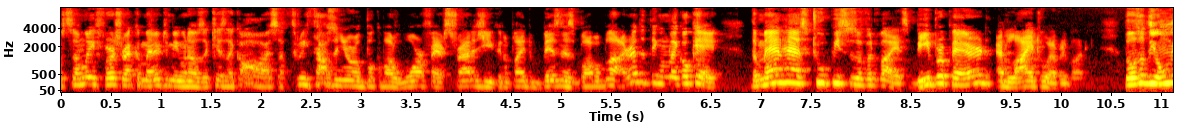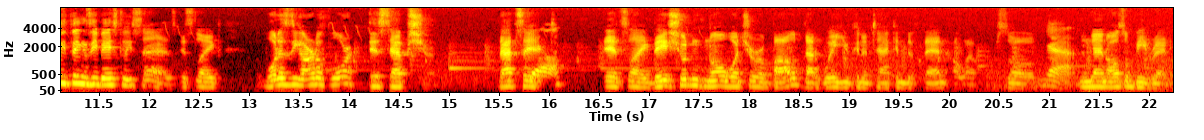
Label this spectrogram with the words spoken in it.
somebody first recommended to me when I was a kid, like, oh, it's a three thousand year old book about warfare strategy. You can apply to business, blah blah blah. I read the thing. I'm like, okay, the man has two pieces of advice: be prepared and lie to everybody. Those are the only things he basically says. It's like, what is the art of war? Deception. That's it. Yeah. It's like they shouldn't know what you're about. That way you can attack and defend. However, so Yeah. and then also be ready.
